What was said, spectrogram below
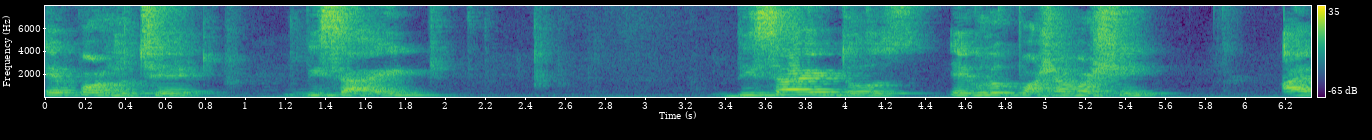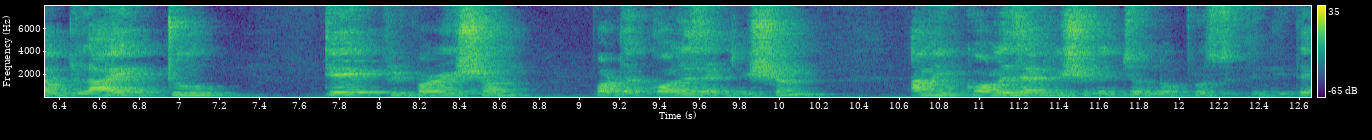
এরপর হচ্ছে বিসাইড বিসাইড দোজ এগুলো পাশাপাশি I would like to take preparation for the college admission আমি কলেজ অ্যাডমিশনের জন্য প্রস্তুতি নিতে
